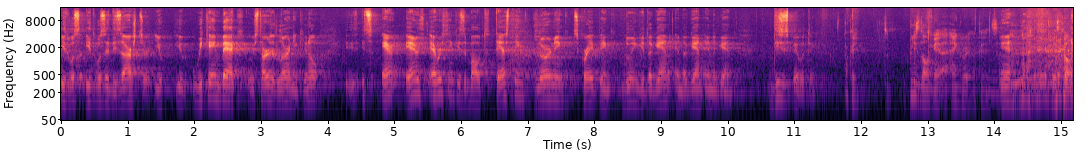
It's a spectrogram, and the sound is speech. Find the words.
it, was, it was a disaster. You, you, we came back, we started learning, you know, it's, everything is about testing, learning, scraping, doing it again and again and again. This is pivoting. Okay. So please don't get angry. Okay. So yeah. it's cool.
